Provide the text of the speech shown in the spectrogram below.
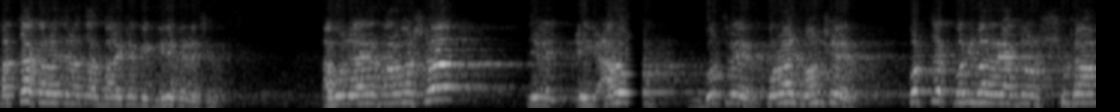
হত্যা করার জন্য তার বাড়িটাকে ঘিরে ফেলেছিল। আবু জাহের পরামর্শ যে এই আরব গোত্রের কোরআশ বংশের প্রত্যেক পরিবারের একজন সুঠাম,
